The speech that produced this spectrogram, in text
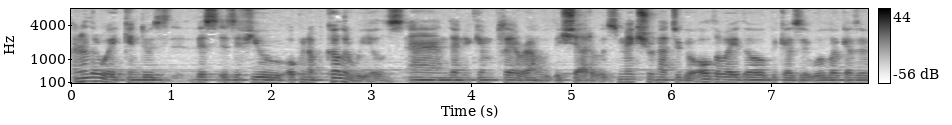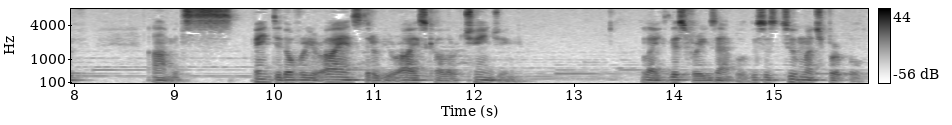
Another way you can do this is if you open up color wheels and then you can play around with the shadows. Make sure not to go all the way though because it will look as if um, it's painted over your eye instead of your eye's color changing. Like this for example, this is too much purple.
